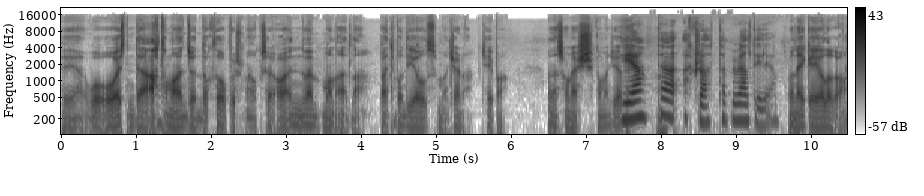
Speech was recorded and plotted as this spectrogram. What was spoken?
Det är og hvis det er 18. og 1800 oktober som er også, og en november måned, eller bare på de år som man gjerne gärna Men En sånn här kan man gjøre det. Ja, det är akkurat det blir väl till ja. Men ikke ju då.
